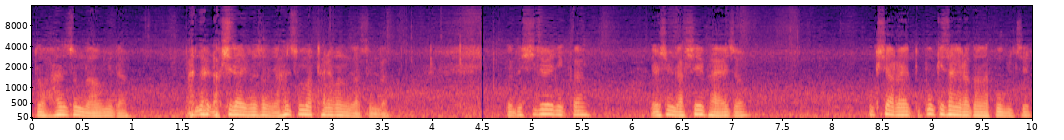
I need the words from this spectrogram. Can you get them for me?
또 한숨 나옵니다. 맨날 낚시 다니면서 그냥 한숨만 타령하는 것 같습니다. 그래도 시조이니까 열심히 낚시해 봐야죠. 혹시 알아요? 또 뽑기상이라도 하나 뽑을지.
